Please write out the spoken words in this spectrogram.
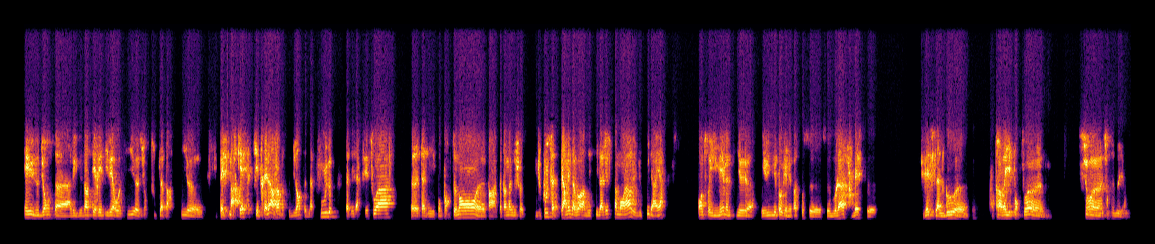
Et une audience euh, avec des intérêts divers aussi euh, sur toute la partie euh, pet market, qui est très large, hein, parce que du tu as de la food, tu as des accessoires, euh, tu as des comportements, enfin, tu as pas mal de choses. Du coup, ça te permet d'avoir un ciblage extrêmement large, et du coup, derrière, entre guillemets, même si il y a une époque, j'aimais pas trop ce, ce mot-là, tu laisses, tu laisses l'algo travailler pour toi sur, sur cette audience.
